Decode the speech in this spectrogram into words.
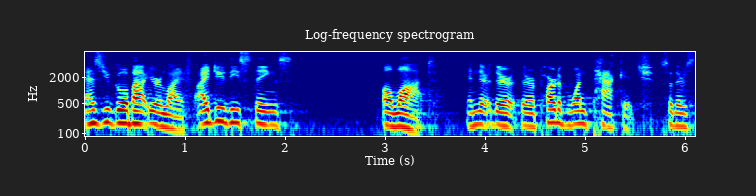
as you go about your life. I do these things a lot, and they're, they're, they're a part of one package. So there's,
